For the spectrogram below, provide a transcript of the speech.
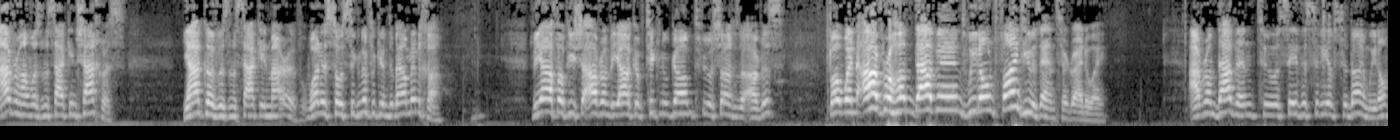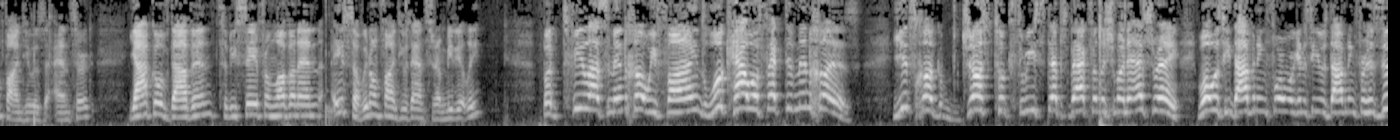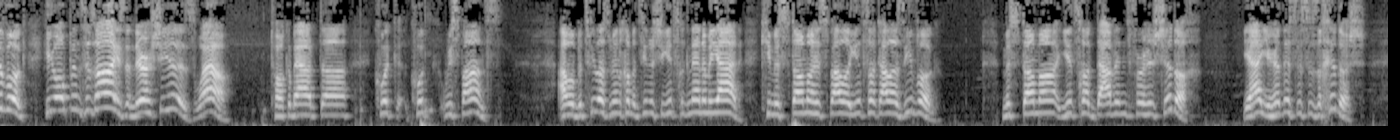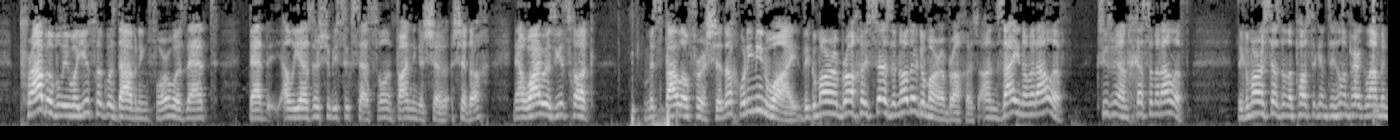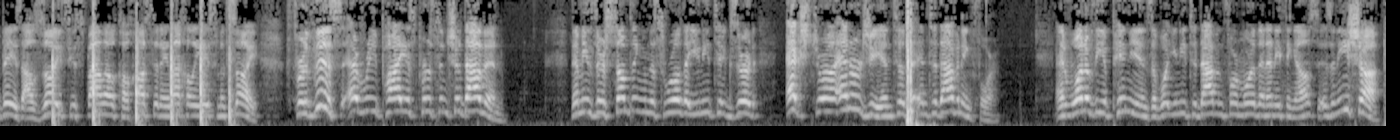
Abraham was Masakin Shachris. Yaakov was Masakin Mariv. What is so significant about Mincha? V'yafa pisha Avram v'Yaakov tiknu gam shachas arvis. But when Abraham davened, we don't find he was answered right away. Avram davened to save the city of Sodom. We don't find he was answered. Yaakov davened to be saved from Lavan and Esau. We don't find he was answered immediately. But Tfilas Mincha, we find, look how effective Mincha is. Yitzchak just took three steps back from the Shemona Esrei. What was he davening for? We're going to see he was davening for his zivug. He opens his eyes, and there she is. Wow. Talk about uh, quick, quick response. Betfilas mincha betzina she Yitzchak nene miyad. Ki mistama hispala Yitzchak ala zivug. Mistama Yitzchak davened for his shidduch. Yeah, you hear this? This is a chiddush. Probably what Yitzchak was davening for was that that Eliezer should be successful in finding a shidduch. Now, why was Yitzchak mispalo for a shidduch? What do you mean why? The Gemara in Brachas says another Gemara in on Zayin and Aleph. Excuse me, on Chesam and Aleph. The Gemara says on the pasuk in Tehillim Perak Lamed Beis, Al Zois Yispalel Kol Chassid Eilech Yes Mitzay. For this, every pious person should daven. That means there's something in this world that you need to exert extra energy into into davening for. And one of the opinions of what you need to daven for more than anything else is an isha.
